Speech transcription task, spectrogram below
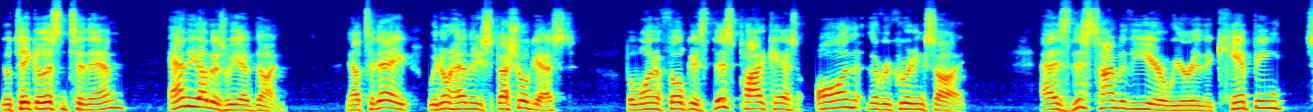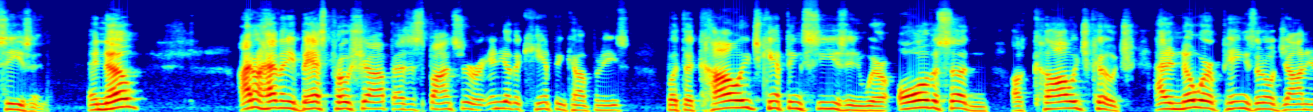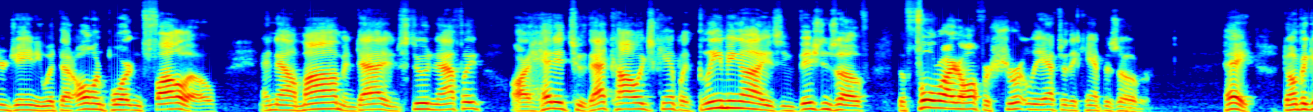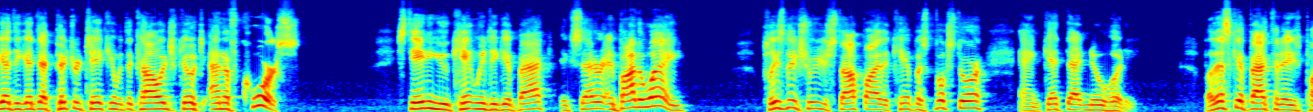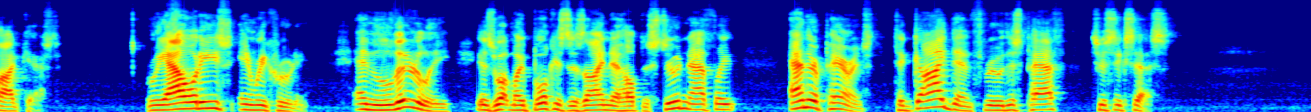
you'll take a listen to them and the others we have done. Now, today, we don't have any special guests, but want to focus this podcast on the recruiting side. As this time of the year, we are in the camping season. And no, I don't have any Bass Pro Shop as a sponsor or any other camping companies, but the college camping season, where all of a sudden a college coach out of nowhere pings little Johnny or Janie with that all important follow, and now mom and dad and student athlete are headed to that college camp with gleaming eyes and visions of the full ride offer shortly after the camp is over. Hey, don't forget to get that picture taken with the college coach, and of course, stating you can't wait to get back, etc. And by the way, please make sure you stop by the campus bookstore and get that new hoodie. But let's get back to today's podcast realities in recruiting. And literally is what my book is designed to help the student athlete and their parents to guide them through this path to success.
